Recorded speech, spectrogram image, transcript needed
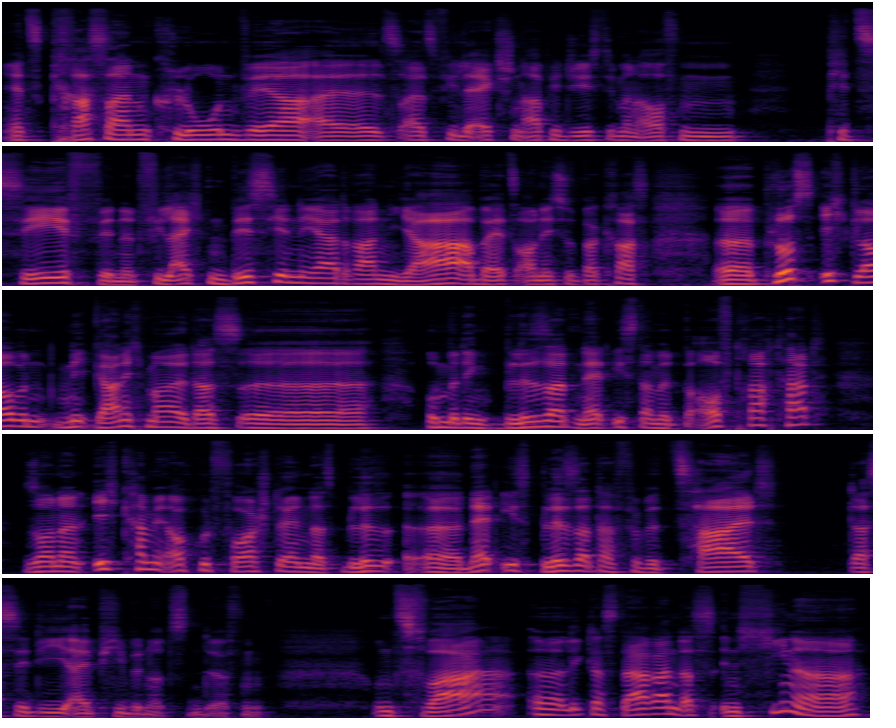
jetzt krasser ein Klon wäre als, als viele Action-RPGs, die man auf dem PC findet. Vielleicht ein bisschen näher dran, ja, aber jetzt auch nicht super krass. Äh, plus, ich glaube gar nicht mal, dass äh, unbedingt Blizzard NetEase damit beauftragt hat, sondern ich kann mir auch gut vorstellen, dass Blizz äh, NetEase Blizzard dafür bezahlt, dass sie die IP benutzen dürfen. Und zwar äh, liegt das daran, dass in China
